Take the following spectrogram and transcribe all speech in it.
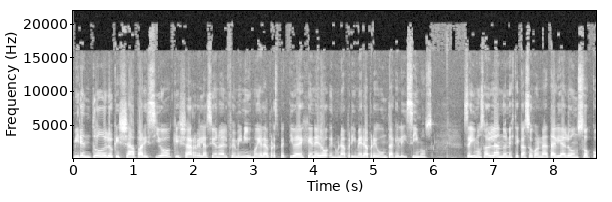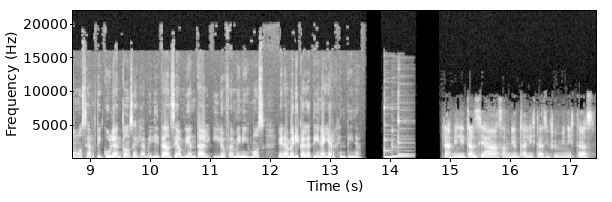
miren todo lo que ya apareció, que ya relaciona al feminismo y a la perspectiva de género en una primera pregunta que le hicimos. Seguimos hablando en este caso con Natalia Alonso cómo se articula entonces la militancia ambiental y los feminismos en América Latina y Argentina. Las militancias ambientalistas y feministas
